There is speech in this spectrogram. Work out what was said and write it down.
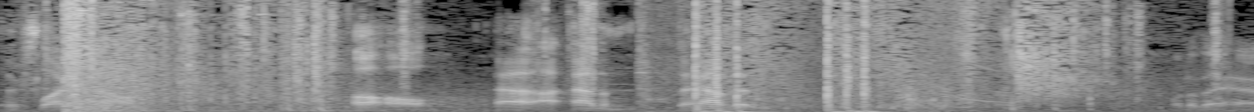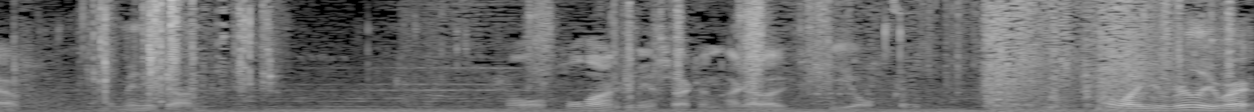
They're sliding down. Uh oh. Uh, Adam, they have it. What do they have? A minigun. Oh, hold on, give me a second. I gotta heal. Oh, well, you really right.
